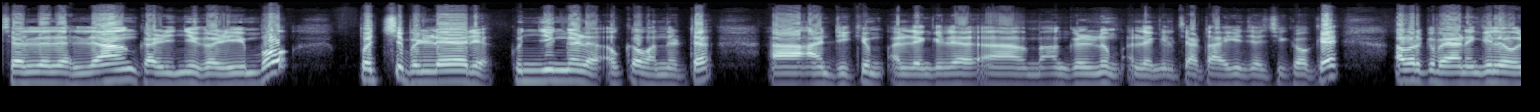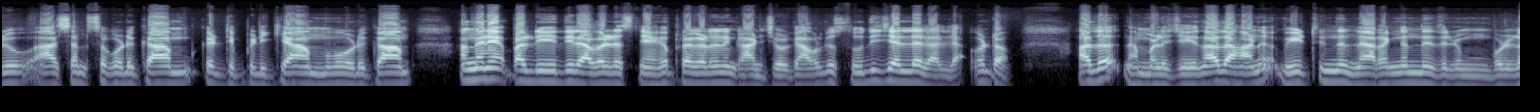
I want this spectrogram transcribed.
ചെല്ലലെല്ലാം കഴിഞ്ഞ് കഴിയുമ്പോൾ കൊച്ചു പിള്ളേർ കുഞ്ഞുങ്ങൾ ഒക്കെ വന്നിട്ട് ആന്റിക്കും അല്ലെങ്കിൽ അങ്കിളിനും അല്ലെങ്കിൽ ചേട്ടായിക്കും ചേച്ചിക്കും ഒക്കെ അവർക്ക് വേണമെങ്കിൽ ഒരു ആശംസ കൊടുക്കാം കെട്ടിപ്പിടിക്കാം കൊടുക്കാം. അങ്ങനെ പല രീതിയിൽ അവരുടെ സ്നേഹപ്രകടനം കാണിച്ചു കൊടുക്കാം. അവർക്ക് സ്തുതി ചെല്ലലല്ല കേട്ടോ. അത് നമ്മൾ ചെയ്യുന്നത് അതാണ് വീട്ടിൽ നിന്ന് ഇറങ്ങുന്നതിന് മുമ്പുള്ള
